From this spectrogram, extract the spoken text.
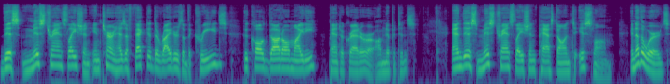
This mistranslation, in turn, has affected the writers of the creeds who called God Almighty, Pantocrator, or Omnipotence, and this mistranslation passed on to Islam. In other words,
